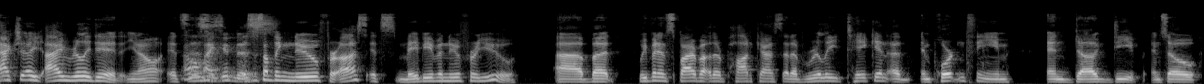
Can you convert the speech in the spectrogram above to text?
actually, I really did. You know, it's Oh this my goodness. This is something new for us. It's maybe even new for you. Uh, but we've been inspired by other podcasts that have really taken an important theme and dug deep. And so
